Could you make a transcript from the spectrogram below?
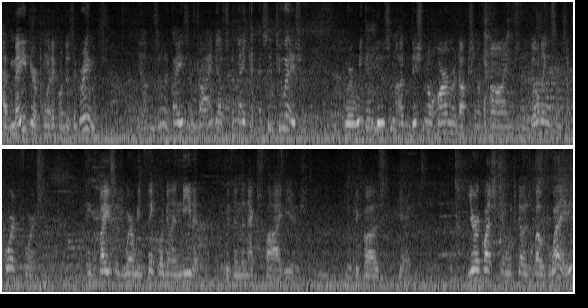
have major political disagreements. You know, this is a case of trying just to make it a situation where we can do some additional harm reduction of times and building some support for it in places where we think we're going to need it within the next five years. Mm-hmm. Because you know, your question, which goes both ways,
